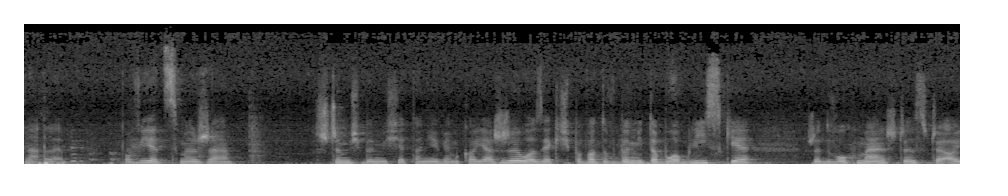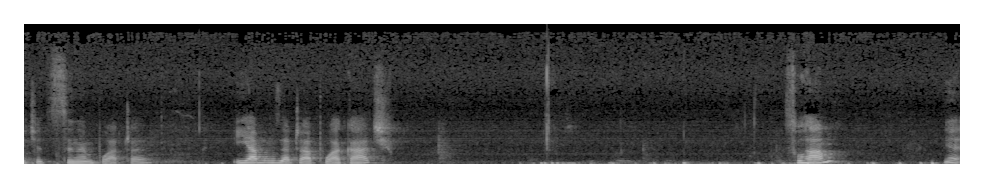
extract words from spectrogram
no ale powiedzmy, że z czymś by mi się to, nie wiem, kojarzyło, z jakichś powodów by mi to było bliskie, że dwóch mężczyzn czy ojciec z synem płacze i ja bym zaczęła płakać. Słucham? Nie,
